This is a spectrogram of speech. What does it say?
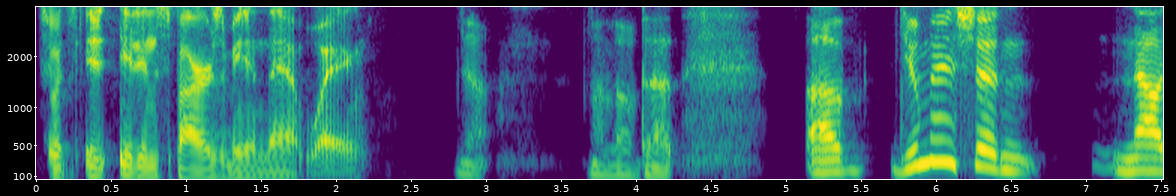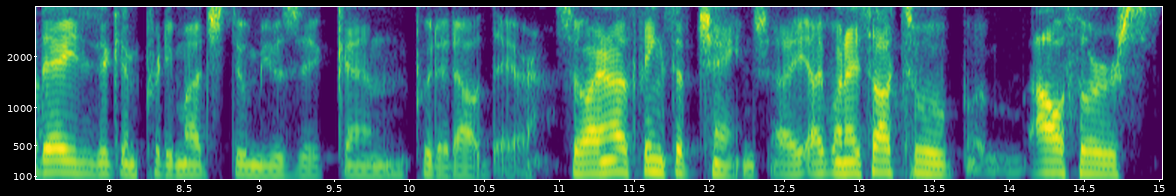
So it's it, it inspires me in that way. Yeah. I love that. Uh, you mentioned nowadays you can pretty much do music and put it out there. So i know things have changed. I, I when i talk to um, authors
